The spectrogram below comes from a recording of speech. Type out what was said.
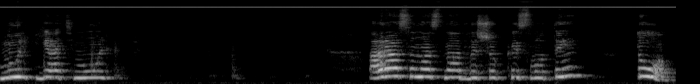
0,5 моль. А раз у нас надлишок кислоти, то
